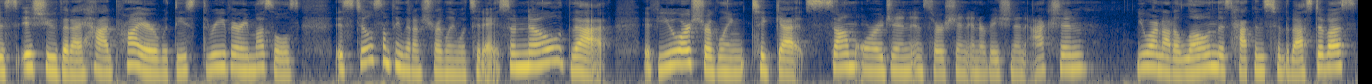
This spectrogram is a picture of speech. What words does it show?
this issue that I had prior with these three very muscles is still something that I'm struggling with today. So know that if you are struggling to get some origin, insertion, innervation, and action, you are not alone. This happens to the best of us.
